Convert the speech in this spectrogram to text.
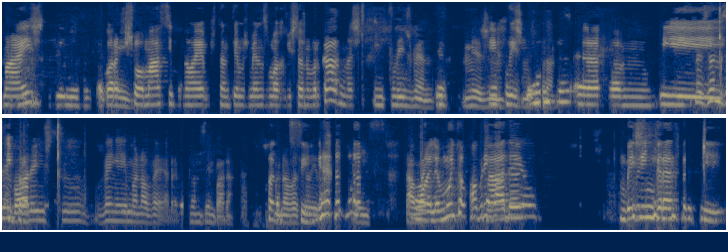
mais. Agora fechou a máxima, não é? Portanto, temos menos uma revista no mercado, mas. Infelizmente, mesmo. Infelizmente. Mas, um, e, mas vamos embora, isto vem aí uma nova era. Vamos embora. Uma nova Sim. É. Tá Olha, muito obrigada. Obrigada eu. Um beijinho, beijinho. grande para ti.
